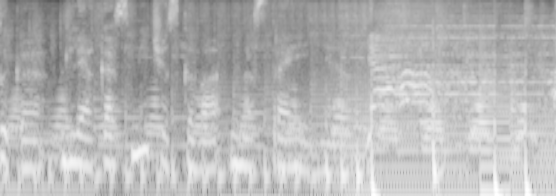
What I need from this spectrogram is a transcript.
Музыка для космического настроения. Я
